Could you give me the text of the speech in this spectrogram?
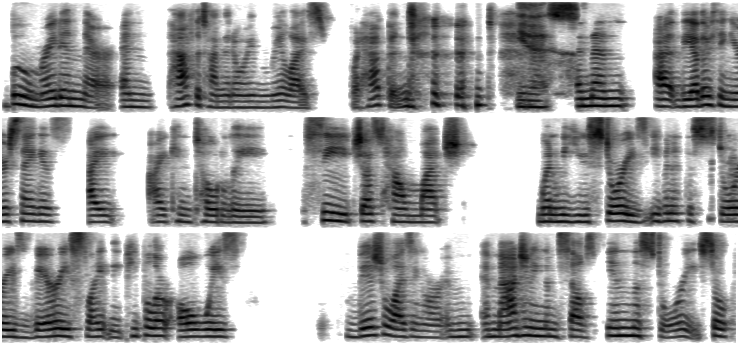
boom right in there. And half the time they don't even realize what happened. Yes. And then uh, the other thing you're saying is i i can totally see just how much when we use stories, even if the stories vary slightly, people are always visualizing or Im- imagining themselves in the story. So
